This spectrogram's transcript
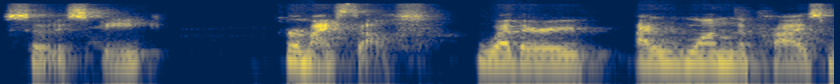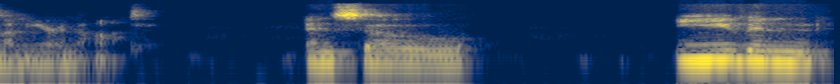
so to speak, for myself, whether I won the prize money or not. And so, even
